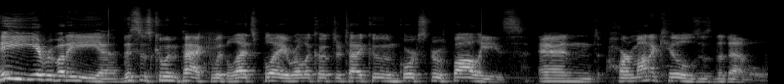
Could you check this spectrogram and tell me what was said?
Hey everybody, this is Impact with Let's Play Roller Coaster Tycoon Corkscrew Follies, and Harmonic Hills is the devil.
